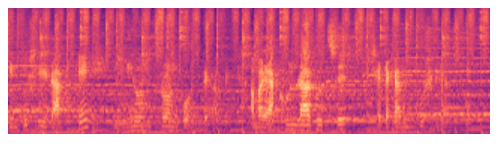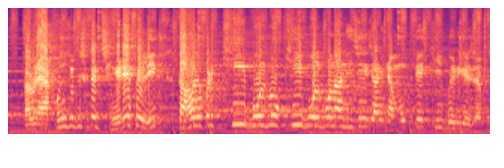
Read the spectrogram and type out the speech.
কিন্তু সেই রাগকে নিয়ন্ত্রণ করতে হবে। আমার এখন রাগ হচ্ছে, সেটাকে আমি খুশি রাখব। কারণ এখন যদি সেটা ঝেড়ে ফেলি, তাহলে পরে কি বলব কি বলব না, নিজেই জানি না, মুখ দিয়ে কি বেরিয়ে যাবে।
